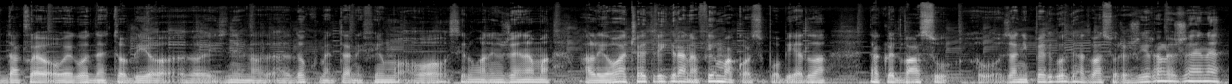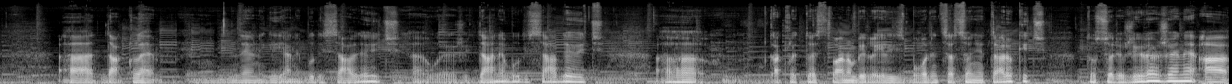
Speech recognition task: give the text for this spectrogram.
Dakle, ove godine je to bio e, iznimno e, dokumentarni film o silovanim ženama, ali ova četiri igrana filma koja su pobjedila, dakle dva su u zadnjih pet godina, dva su režirale žene, dakle Dnevnik Dijane Budisavljević, u režiji Dane Budisavljević, dakle to je stvarno bila ili izbornica Sonje Tarokić, to su režirale žene, a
